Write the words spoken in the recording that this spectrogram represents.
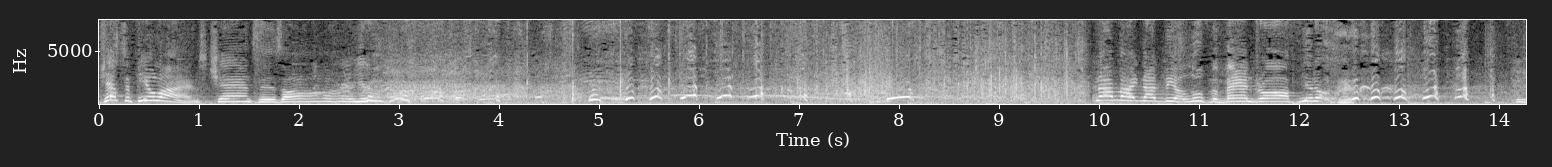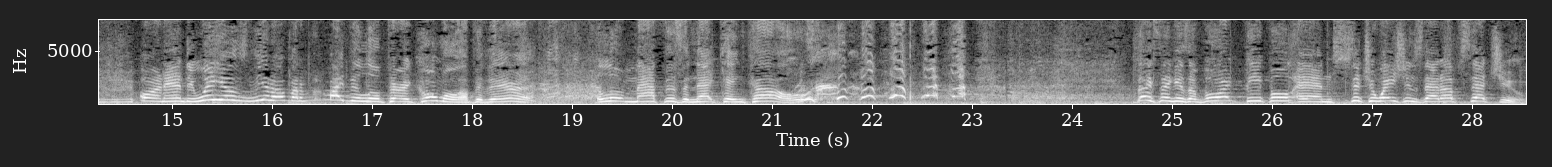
just a few lines, chances are, you know. now, I might not be a Luther Vandross, you know, or an Andy Williams, you know, but it might be a little Perry Como up in there, a little Mathis and Nat King Cole. Next thing is avoid people and situations that upset you.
